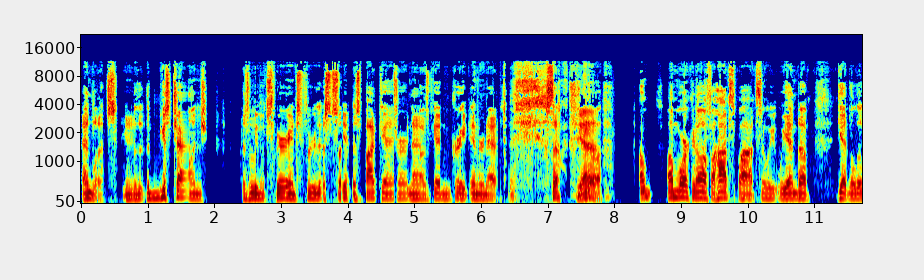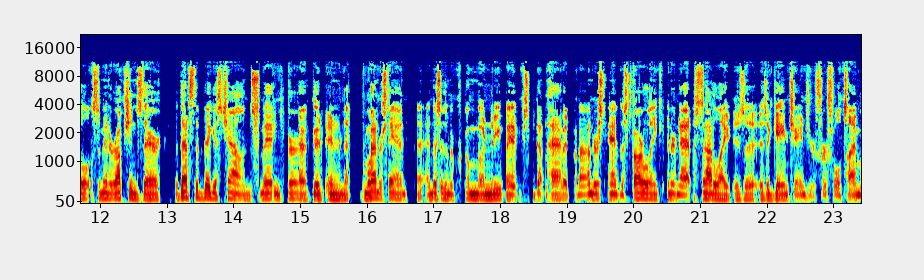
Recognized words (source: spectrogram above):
endless. You know, the, the biggest challenge as we've experienced through this uh, this podcast right now is getting great internet. so yeah. You know, I'm, I'm working off a hotspot, so we, we end up getting a little some interruptions there. But that's the biggest challenge, making sure I have good internet. From what I understand, and this isn't a promo in any way because we don't have it, but I understand the Starlink internet satellite is a is a game changer for full time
